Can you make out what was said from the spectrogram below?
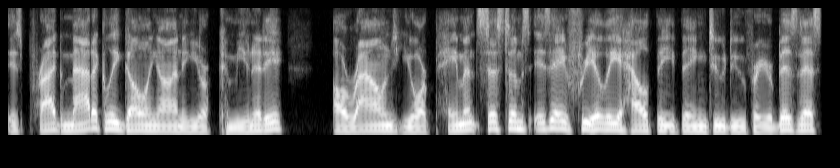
is pragmatically going on in your community around your payment systems is a really healthy thing to do for your business.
